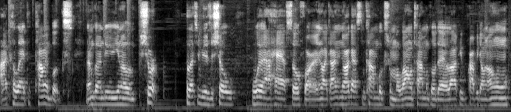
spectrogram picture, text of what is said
I collect comic books, and I'm gonna do you know short collection videos to show what I have so far. And like I you know I got some comic books from a long time ago that a lot of people probably don't own,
